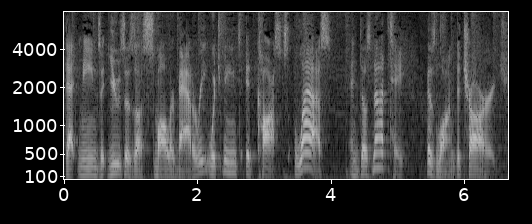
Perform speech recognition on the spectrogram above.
That means it uses a smaller battery, which means it costs less and does not take as long to charge.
